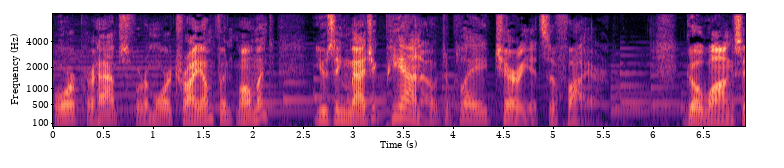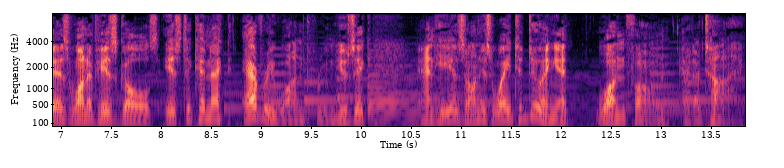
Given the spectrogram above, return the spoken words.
or perhaps for a more triumphant moment, using Magic Piano to play Chariots of Fire. Ge Wang says one of his goals is to connect everyone through music, and he is on his way to doing it one phone at a time.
